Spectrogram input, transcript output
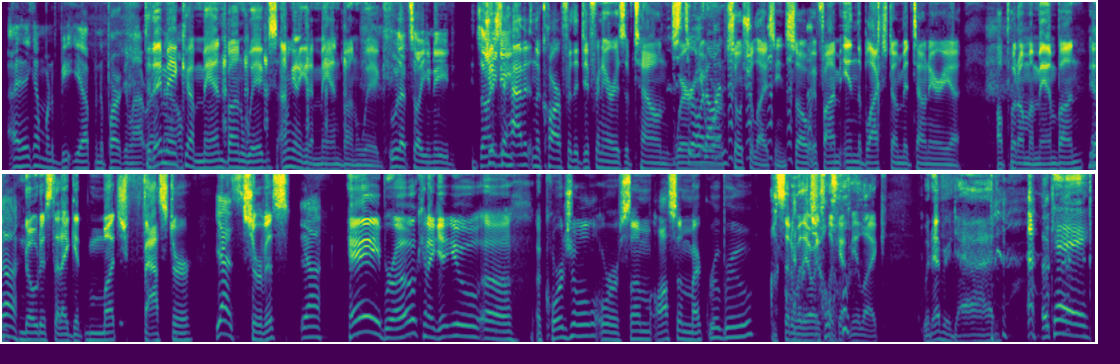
I think I'm going to beat you up in the parking lot. Do right they now. make uh, man bun wigs? I'm going to get a man bun wig. Ooh, that's all you need. It's all Just you to need. have it in the car for the different areas of town where you're on. socializing. So if I'm in the Blackstone Midtown area, I'll put on my man bun and Yeah. notice that I get much faster Yes. service. Yeah. Hey, bro, can I get you uh, a cordial or some awesome microbrew? Instead of where they always look at me like, whatever, dad. Okay.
